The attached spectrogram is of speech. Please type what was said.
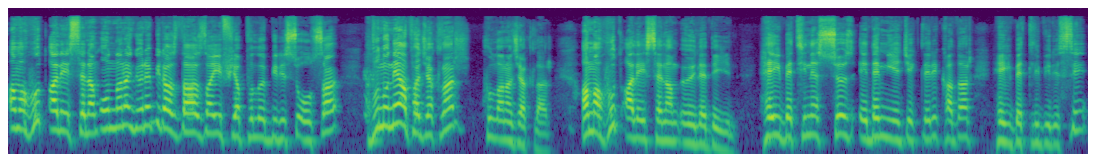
ama Hud aleyhisselam onlara göre biraz daha zayıf yapılı birisi olsa bunu ne yapacaklar? Kullanacaklar. Ama Hud aleyhisselam öyle değil. Heybetine söz edemeyecekleri kadar heybetli birisi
